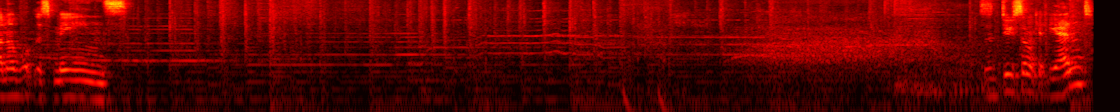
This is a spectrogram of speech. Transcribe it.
Don't know what this means. Does it do something at the end?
